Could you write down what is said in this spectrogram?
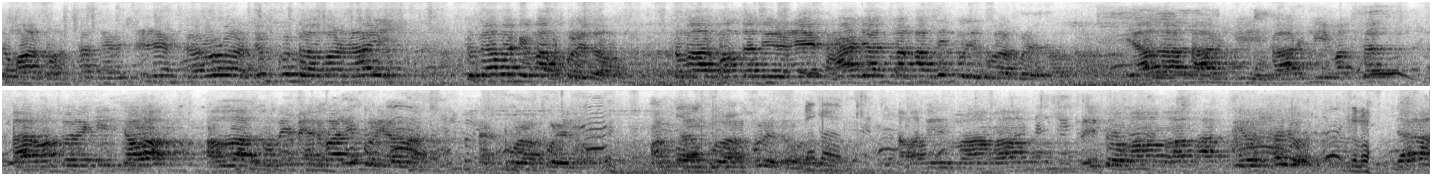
তোমার ধারণার যোগ্যতা আমার নাই তুমি আমাকে মাফ করে দাও। তোমার বন্দাদের নেক হাজার মাকাসিদ করে পুরা করে দাও। আল্লাহ তার কি কার কি মকসদ? তার অন্তরে কি চাওয়া? আল্লাহ তুমি মেহরবানি করে আল্লাহ পুরা করে দাও। করে দাও। আমাদের মা বাপ মৃত মা বাপ আত্মীয় স্বজন যারা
